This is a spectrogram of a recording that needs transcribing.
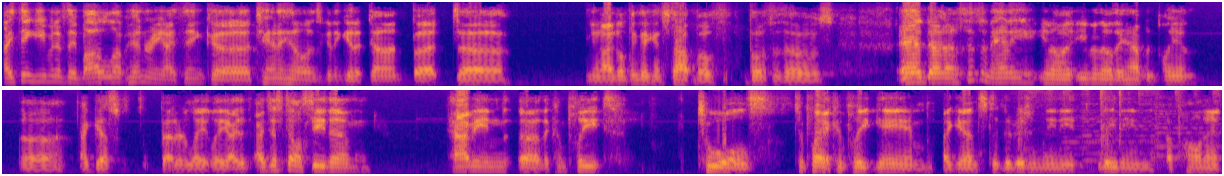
I think even if they bottle up Henry, I think uh, Tannehill is going to get it done. But uh, you know, I don't think they can stop both both of those. And uh, Cincinnati, you know, even though they have been playing, uh, I guess better lately, I I just don't see them having uh, the complete tools to play a complete game against a division leading, leading opponent.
